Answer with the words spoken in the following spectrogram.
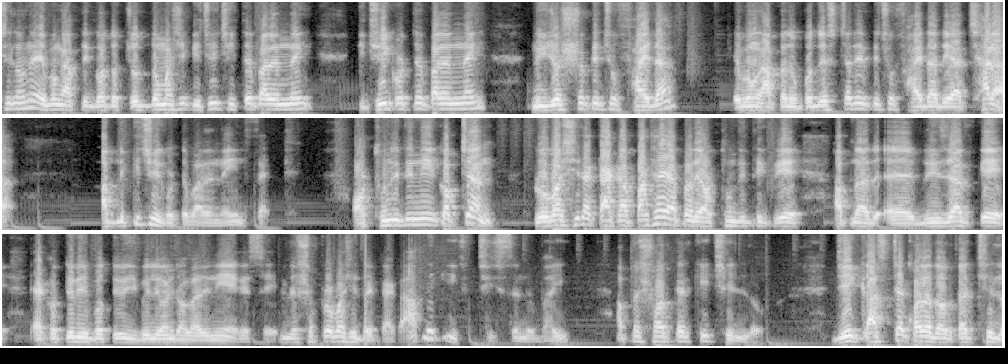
ছিল না এবং আপনি গত চোদ্দ মাসে কিছুই শিখতে পারেন নাই, কিছুই করতে পারেন নাই। নিজস্ব কিছু ফায়দা এবং আপনার উপদেষ্টাদের কিছু ফায়দা দেওয়া ছাড়া আপনি কিছুই করতে পারেন না ইনফ্যাক্ট অর্থনীতি নিয়ে কপচান প্রবাসীরা টাকা পাঠায় আপনাদের অর্থনীতিকে, আপনার রিজার্ভকে একত্রিশ বত্রিশ বিলিয়ন ডলারে নিয়ে গেছে। সব প্রবাসীদের টাকা। আপনি কি ছিলেন ভাই? আপনার সরকার কি ছিল? যে কাজটা করা দরকার ছিল,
